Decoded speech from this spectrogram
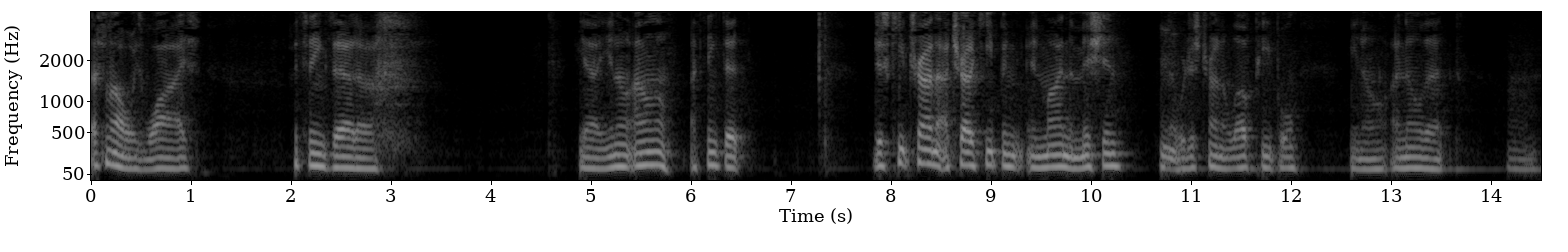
That's not always wise. I think that uh yeah, you know, I don't know. I think that just keep trying to I try to keep in, in mind the mission that we're just trying to love people. You know, I know that um,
